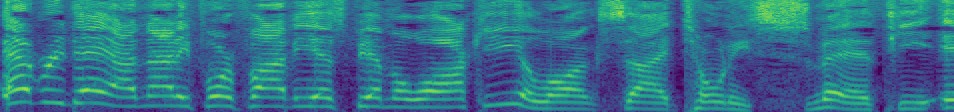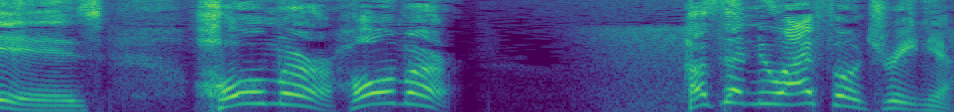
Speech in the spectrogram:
every day on 94.5 ESPN Milwaukee alongside Tony Smith. He is Homer. Homer, how's that new iPhone treating you?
